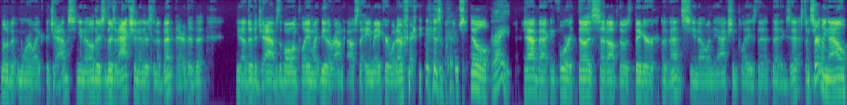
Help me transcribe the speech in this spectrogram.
little bit more like the jabs. You know, there's there's an action and there's an event there. They're the you know they're the jabs. The ball in play might be the roundhouse, the haymaker, whatever it is. But there's still right jab back and forth does set up those bigger events. You know, and the action plays that that exist. And certainly now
